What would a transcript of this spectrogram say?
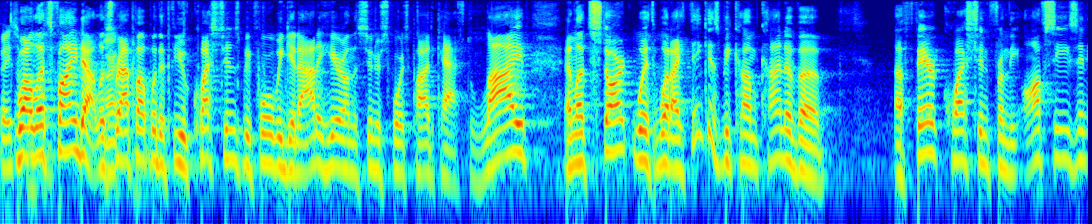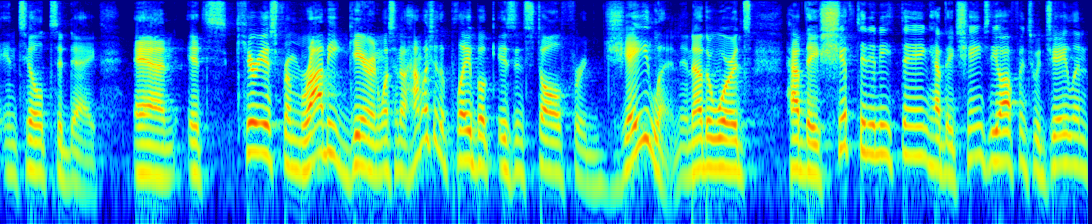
Facebook? Well, let's find out. Let's right. wrap up with a few questions before we get out of here on the Sooner Sports Podcast live. And let's start with what I think has become kind of a, a fair question from the offseason until today. And it's curious from Robbie Guerin wants to know how much of the playbook is installed for Jalen? In other words, have they shifted anything? Have they changed the offense with Jalen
